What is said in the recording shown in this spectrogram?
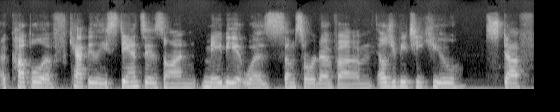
a couple of Kathie Lee's stances on maybe it was some sort of um, LGBTQ stuff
